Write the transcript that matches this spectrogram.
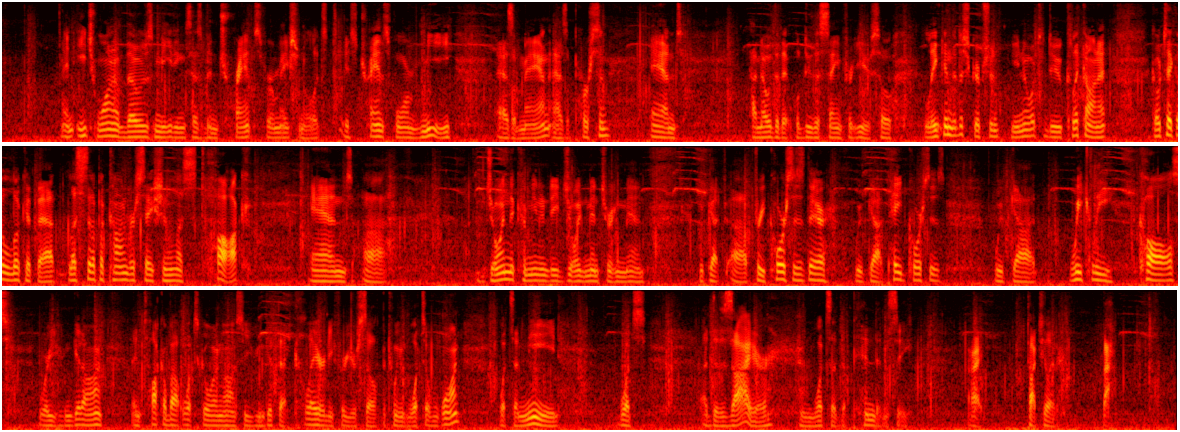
And each one of those meetings has been transformational. It's, it's transformed me as a man, as a person, and I know that it will do the same for you. So, link in the description. You know what to do. Click on it. Go take a look at that. Let's set up a conversation. Let's talk and uh, join the community, join Mentoring Men. We've got uh, free courses there, we've got paid courses, we've got weekly calls where you can get on and talk about what's going on so you can get that clarity for yourself between what's a want, what's a need, what's a desire, and what's a dependency. All right, talk to you later.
